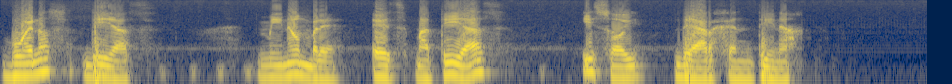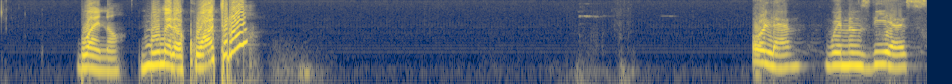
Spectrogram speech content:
buenos días. Mi nombre es Matías y soy de Argentina. Bueno, número cuatro. Hola, buenos días.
